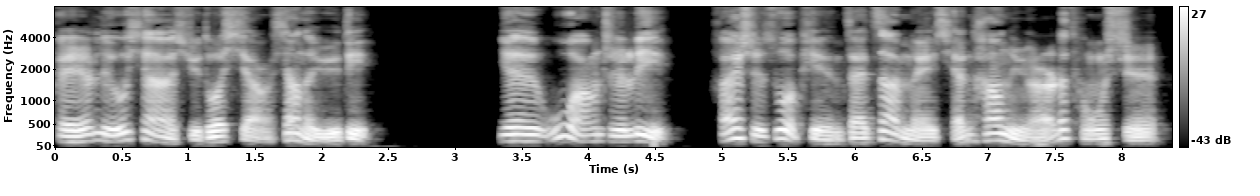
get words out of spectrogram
给人留下许多想象的余地。因吴王之力，还使作品在赞美钱塘女儿的同时，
